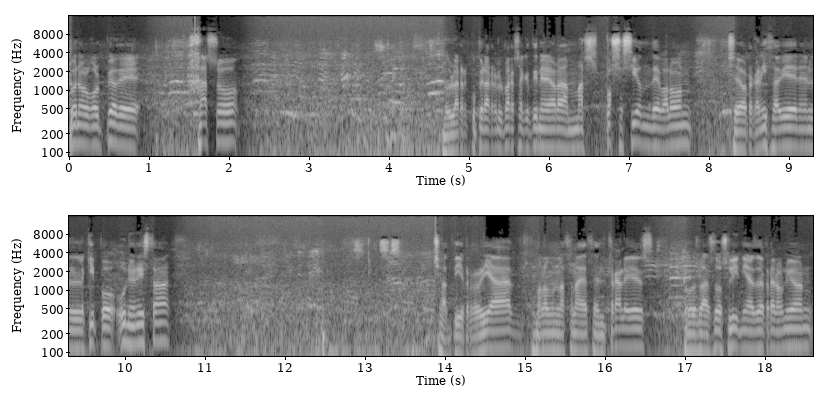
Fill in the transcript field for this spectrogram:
bueno, el golpeo de Jaso. Vuelve a recuperar el Barça que tiene ahora más posesión de balón. Se organiza bien el equipo unionista. Chadir Riyad, balón en la zona de centrales. Vemos las dos líneas de Real Unión.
